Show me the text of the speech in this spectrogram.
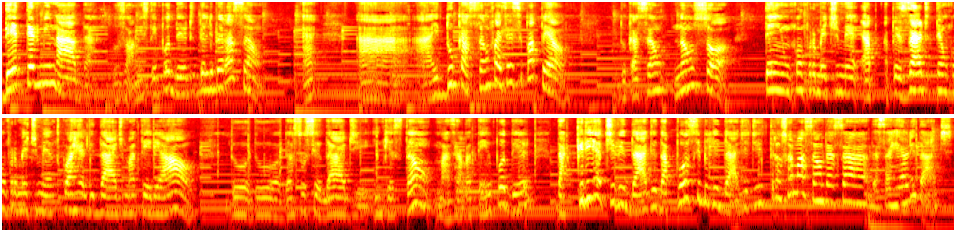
determinada. Os homens têm poder de deliberação. Né? A, a educação faz esse papel. Educação não só tem um comprometimento, apesar de ter um comprometimento com a realidade material, do, do, da sociedade em questão, mas ela tem o poder da criatividade, da possibilidade de transformação dessa, dessa realidade.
